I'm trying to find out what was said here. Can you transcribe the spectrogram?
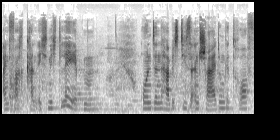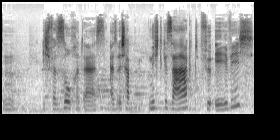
einfach kann ich nicht leben. Und dann habe ich diese Entscheidung getroffen. Ich versuche das. Also ich habe nicht gesagt für ewig,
